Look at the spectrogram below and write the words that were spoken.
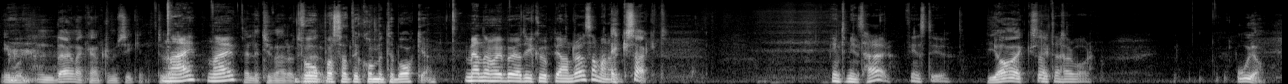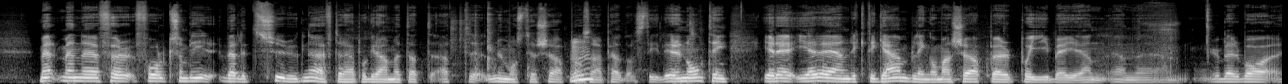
i moderna countrymusiken. tyvärr. Nej, nej. Eller tyvärr och Vi får tyvärr. hoppas att det kommer tillbaka. Männen har ju börjat dyka upp i andra sammanhang. Exakt. Inte minst här finns det ju Ja, exakt. lite här och var. Oh ja. Men, men eh, för folk som blir väldigt sugna efter det här programmet att, att eh, nu måste jag köpa Mm. en sån här pedalstil. Är det någonting, är det, är det en riktig gambling om man köper på Ebay en, en eh, eller vad,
